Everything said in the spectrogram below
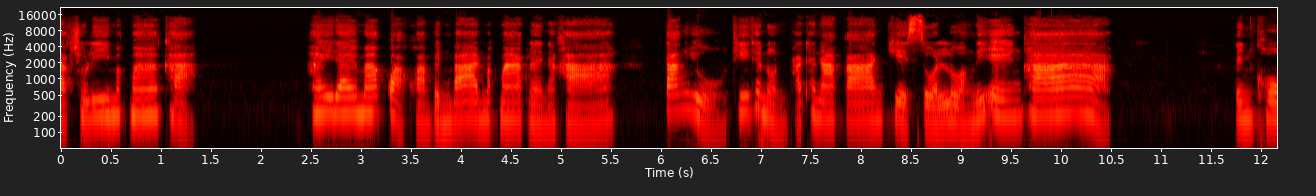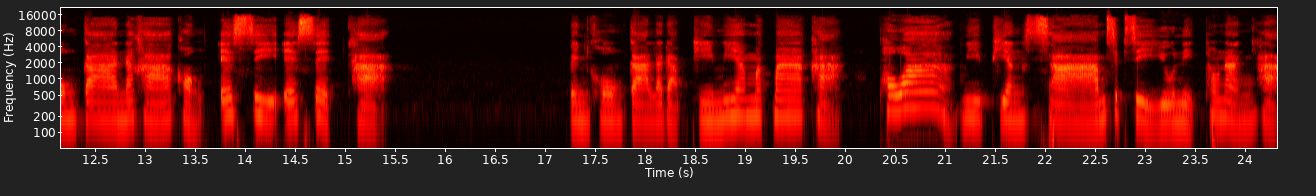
ลักชัวรี่มาก ๆ ค่ะ ให้ได้มากกว่าความเป็นบ้านมาก ๆ เลยนะคะ ตั้งอยู่ที่ถนนพัฒนาการเขตสวนหลวงนี่เองค่ะ เป็นโครงการนะคะของ SC Asset ค่ะ เป็นโครงการระดับพรีเมียมมากๆค่ะ เพราะว่ามีเพียง 34 ยูนิตเท่านั้นค่ะ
